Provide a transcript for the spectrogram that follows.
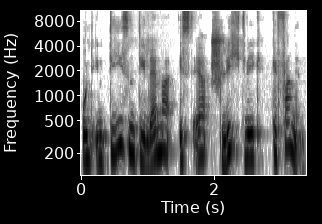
Und in diesem Dilemma ist er schlichtweg gefangen.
